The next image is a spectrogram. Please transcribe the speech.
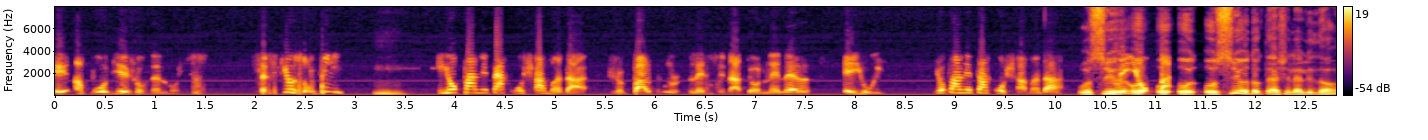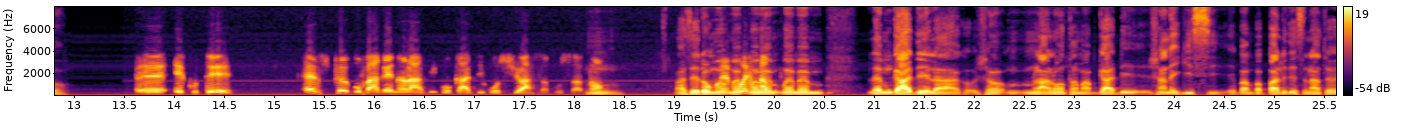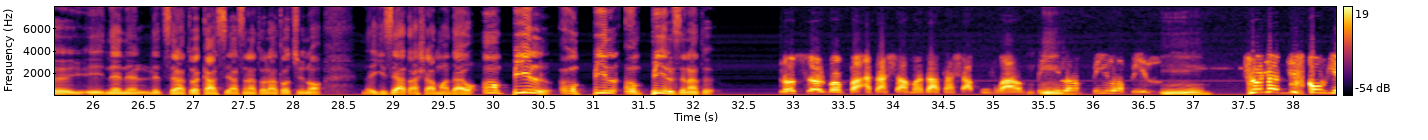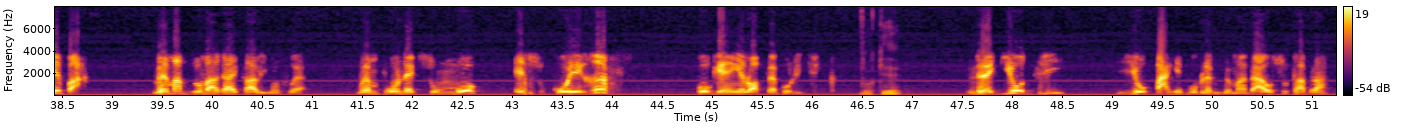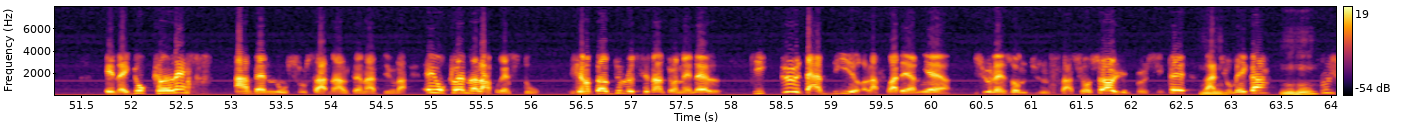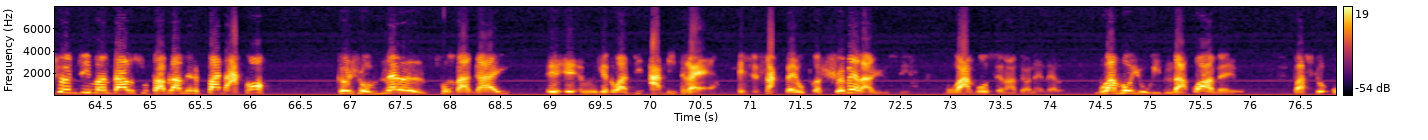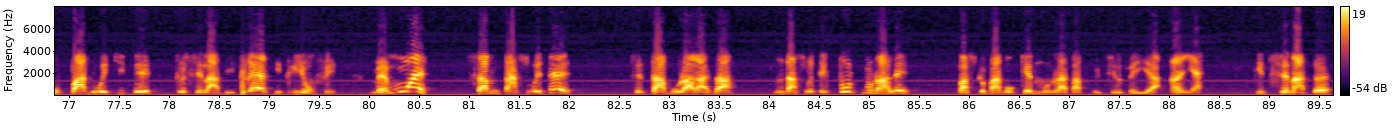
Et en premier, Jovenel Moïse. C'est ce qu'ils ont dit. Mm. Ils n'ont pas été accrochés à mandat. Je parle pour les sénateurs Nenel et Yuri. Ils n'ont pas été accrochés à mandat. Aussi, au, au docteur Ludor. Euh, écoutez, est-ce que vous avez dans la vie qu'on a dit qu'on à 100% Non. Mm. Ah, c'est donc moi-même. Là, garder là, m'la longtemps, m'a regardé, j'en ai ici, et pas parler de sénateur, Nenel, le sénateur Kassi, le sénateur La Tortue, non? Ici, attaché à mandat, en pile, en pile, en pile, sénateur. Non seulement pas attaché à mandat, attaché à pouvoir, en pile, mm. en pile, en pile. Mm. Je ne disconviens pas. Mais m'a bagay, Kali, mon frère. Moi, je prends sous mot et sous cohérence pour gagner leur paix politique. Ok. Nèg yo dit, yo pa ge problem de mandat ou sou tabla, e ne yo kles avèn nou sou sa nan alternatif la. E yo kles nan la presto. J'ai entendu le sénateur Nenel qui eut à dire la fois dernière sur les zones d'une station sœur, je peux citer mmh. Radio mhm. Méga. Mmh. Je dis Mandal sous tabla, mais pas d'accord que Jovenel son bagaille et, et je dois dire arbitraire. Et c'est ça que fait au proche chemin la justice. Bravo sénateur Nenel. Bravo Yuri, d'accord avec vous. Parce que ou pas doit quitter ke se l'arbitrer ki triyonfe. Men mwen, sa mta souwete, se tabou la raza, mta souwete tout moun ale, paske pa go ken moun la tap util peyi a anyak, kit senate,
